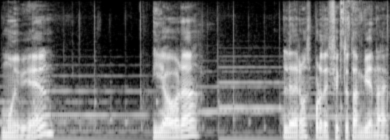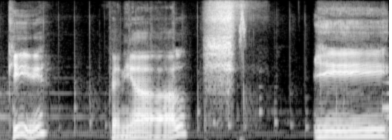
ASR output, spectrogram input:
Muy bien. Y ahora le daremos por defecto también aquí. Genial. Y...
